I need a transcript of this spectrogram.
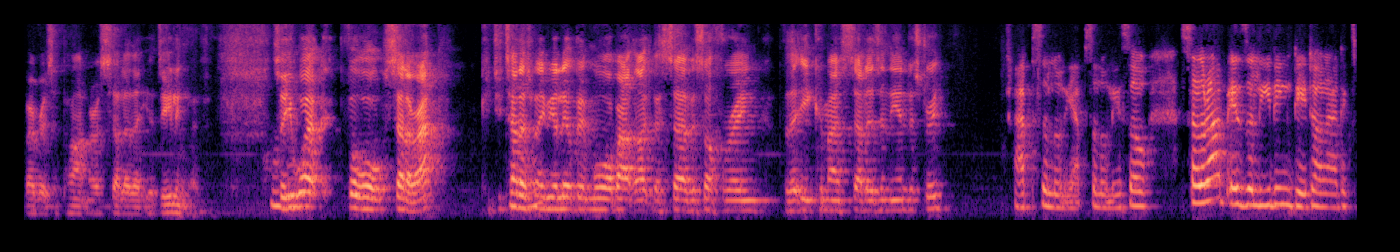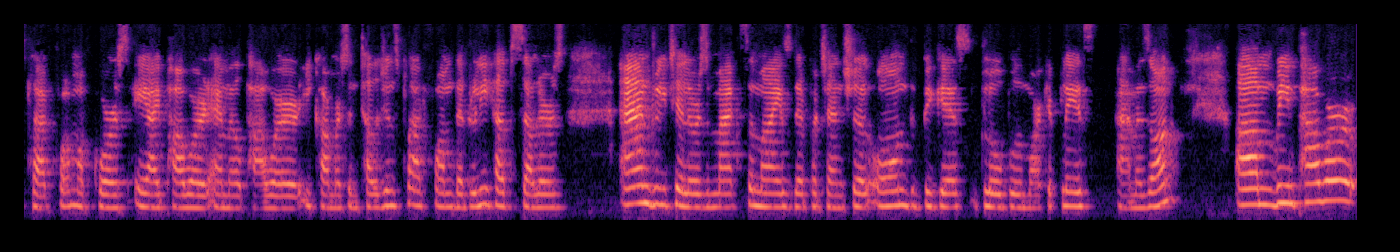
whether it's a partner or a seller that you're dealing with mm-hmm. so you work for seller app could you tell us maybe a little bit more about like the service offering for the e-commerce sellers in the industry? Absolutely, absolutely. So Seller App is a leading data analytics platform, of course, AI powered, ML powered e-commerce intelligence platform that really helps sellers and retailers maximize their potential on the biggest global marketplace, Amazon. Um, we empower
